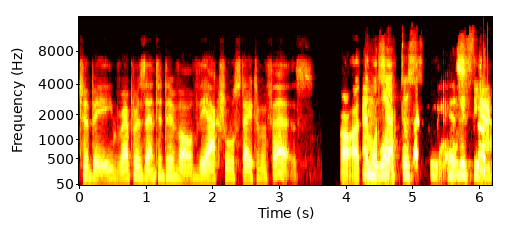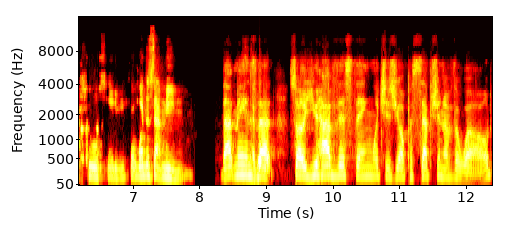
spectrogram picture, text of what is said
to be representative of the actual state of affairs. All right. Then And what's the what actual does fact? the, what is the actual state of affairs? What does that mean? That means that so you have this thing which is your perception of the world,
